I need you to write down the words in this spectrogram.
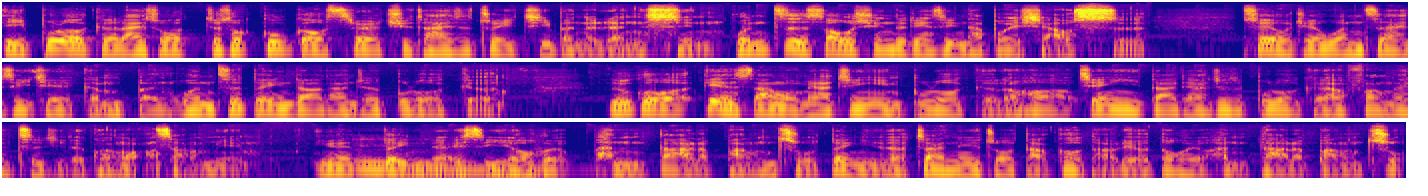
以部落格来说，就说 Google Search 这还是最基本的人性。文字搜寻这件事情，它不会消失。所以我觉得文字还是一切的根本，文字对应到的当然就是部落格。如果电商我们要经营部落格的话，建议大家就是部落格要放在自己的官网上面，因为对你的 SEO 会有很大的帮助，对你的站内做导购导流都会有很大的帮助。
